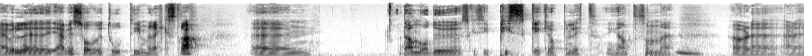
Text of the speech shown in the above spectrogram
jeg vil, eh, jeg vil sove to timer ekstra. Eh, Da må du skal jeg si, piske kroppen litt. Ikke sant? Som, mm. er det, er det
